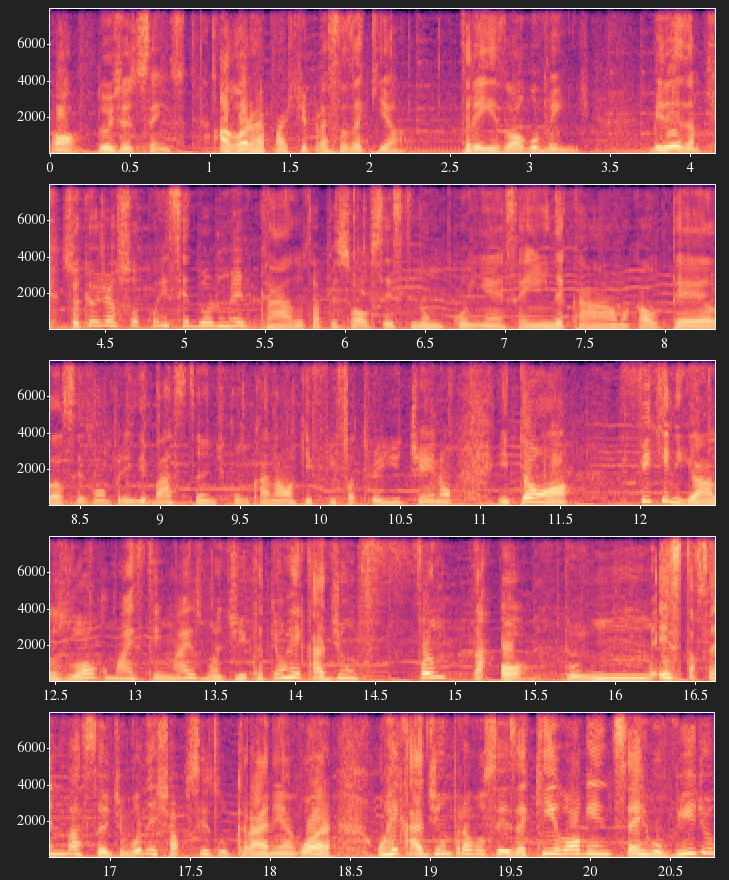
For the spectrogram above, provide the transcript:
Ó, 2.800. Agora vai partir para essas aqui, ó. 3 logo vende. Beleza? Só que eu já sou conhecedor do mercado, tá pessoal? Vocês que não conhecem ainda, calma, cautela, vocês vão aprender bastante com o canal aqui FIFA Trade Channel. Então, ó, Fiquem ligados, logo mais tem mais uma dica. Tem um recadinho fantástico. Ó, hum, esse tá saindo bastante. Eu vou deixar pra vocês lucrarem agora. Um recadinho pra vocês aqui. Logo a gente encerra o vídeo.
